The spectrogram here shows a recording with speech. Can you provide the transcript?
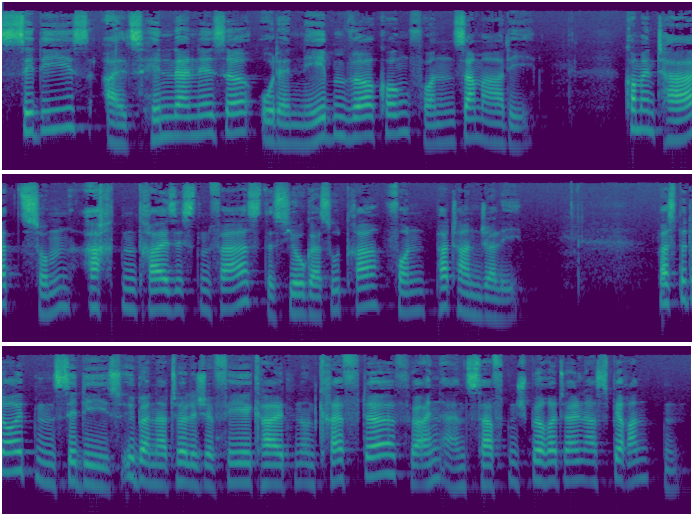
Siddhis als Hindernisse oder Nebenwirkung von Samadhi. Kommentar zum 38. Vers des Yoga Sutra von Patanjali. Was bedeuten Siddhis übernatürliche Fähigkeiten und Kräfte für einen ernsthaften spirituellen Aspiranten?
